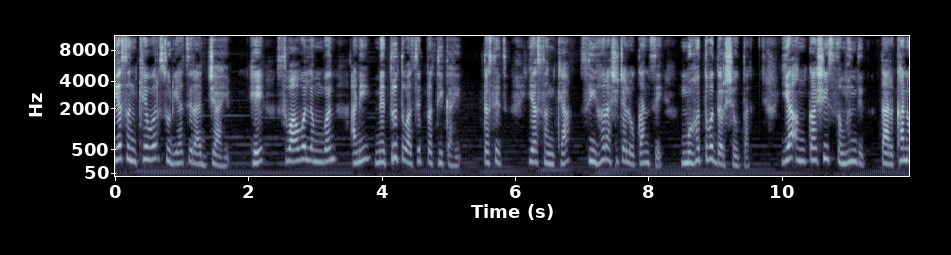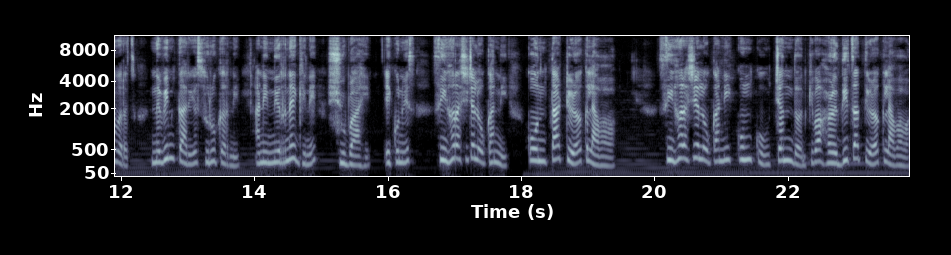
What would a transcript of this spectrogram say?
या संख्येवर सूर्याचे राज्य आहे. हे स्वावलंबन आणि नेतृत्वाचे प्रतीक आहे. तसेच या संख्या सिंह राशीच्या लोकांचे महत्त्व दर्शवतात. या अंकाशी संबंधित तारखांवरच नवीन कार्य सुरू करणे आणि निर्णय घेणे शुभ आहे. एकोणवीस सिंह राशीच्या लोकांनी कोणता टिळक लावावा? सिंह राशीच्या लोकांनी कुंकू चंदन किंवा हळदीचा तिळक लावावा.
